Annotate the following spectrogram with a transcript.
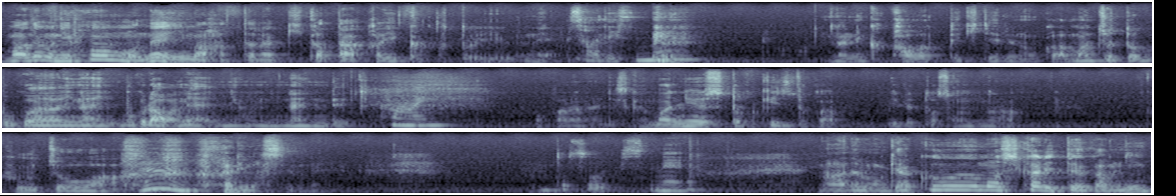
まあでも日本もね今働き方改革というねそうですね。何か変わってきてるのかまあちょっと僕はいない僕らはね日本にいないんではい。わからないですけどまあニュースとか記事とか見るとそんな風潮はうん、本 ありますよね。当そうですね。まあでも逆もしかりというかに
